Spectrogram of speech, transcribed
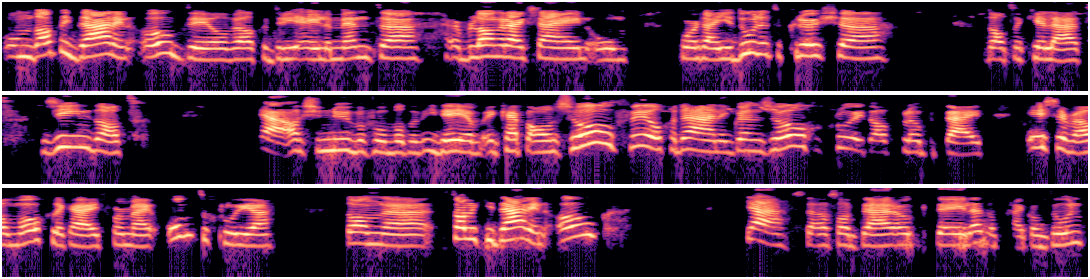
Omdat ik daarin ook deel welke drie elementen er belangrijk zijn om voortaan je doelen te crushen dat ik je laat zien dat ja, als je nu bijvoorbeeld het idee hebt, ik heb al zoveel gedaan, ik ben zo gegroeid de afgelopen tijd, is er wel mogelijkheid voor mij om te groeien, dan uh, zal ik je daarin ook, ja, stel zal ik daar ook delen, dat ga ik ook doen.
